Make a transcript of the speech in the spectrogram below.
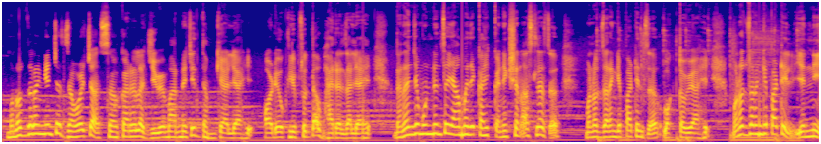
मनोज जरांग यांच्या जवळच्या सहकार्याला जीवे मारण्याची धमकी आली आहे. ऑडिओ क्लिप सुद्धा व्हायरल झाली आहे. धनंजय मुंडेंचं यामध्ये काही कनेक्शन असल्याचं मनोज जरांगे पाटीलचं वक्तव्य आहे. मनोज जरांगे पाटील यांनी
